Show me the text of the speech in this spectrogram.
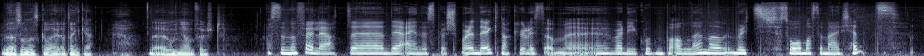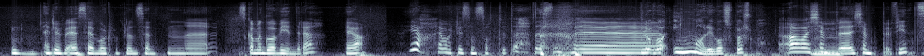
Det er sånn det skal være, tenker jeg. Det er hundene først. Altså, nå føler jeg at eh, det ene spørsmålet, det knakk jo liksom eh, verdikoden på alle. Nå har vi blitt så masse mer kjent. Mhm. Jeg, lurer jeg ser bort på produsenten. eh, Skal vi gå videre? Ja. Ja, jeg ble litt sånn satt ut, jeg. nesten. Det var innmari godt spørsmål. ja, det var kjempe, kjempefint.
